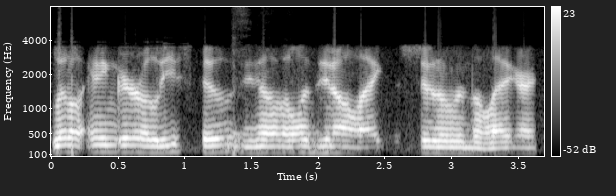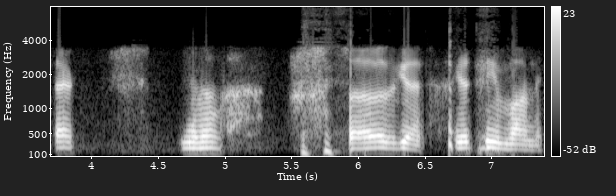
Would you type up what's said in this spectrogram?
Little anger release too. You know the ones you don't like, just shoot them in the leg right there. You know. so it was good. Good team bonding.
